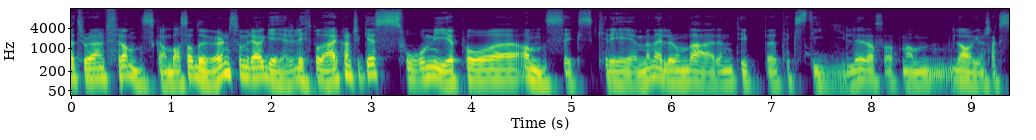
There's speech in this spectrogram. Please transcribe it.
jeg tror det er den franske ambassadøren som reagerer litt på det her. Kanskje ikke så mye på ansiktskremen, eller om det er en type tekstiler, altså at man lager en slags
